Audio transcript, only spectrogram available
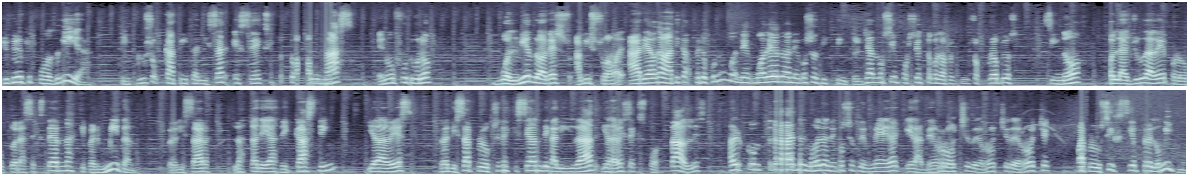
yo creo que podría incluso capitalizar ese éxito aún más en un futuro, volviendo a abrir su, abrir su ama- área dramática, pero con un modelo de negocios distinto, ya no 100% con los recursos propios, sino con la ayuda de productoras externas que permitan realizar las tareas de casting y a la vez realizar producciones que sean de calidad y a la vez exportables, al contrario del modelo de negocios de Mega, que era derroche, derroche, derroche, para producir siempre lo mismo.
